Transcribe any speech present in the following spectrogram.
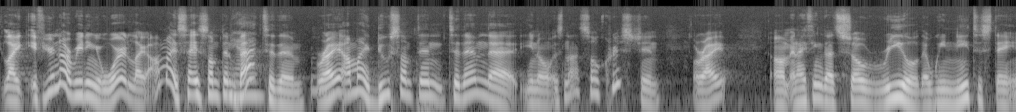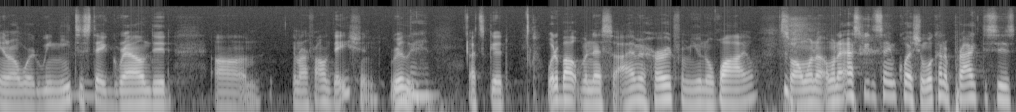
like if you're not reading your word, like I might say something Yeah. back to them, right? I might do something to them that you know is not so Christian, all right? Um, and I think that's so real that we need to stay in our word. We need to stay grounded um, in our foundation. Really, Right. that's good. What about Vanessa? I haven't heard from you in a while, so I wanna I wanna ask you the same question. What kind of practices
